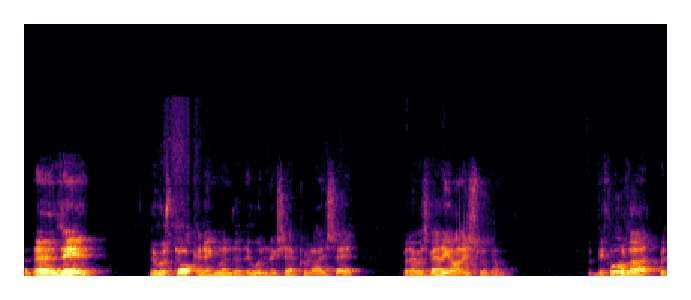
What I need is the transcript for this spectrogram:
Uh, they there was talk in England that they wouldn't accept what I said, but I was very honest with them before that, but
